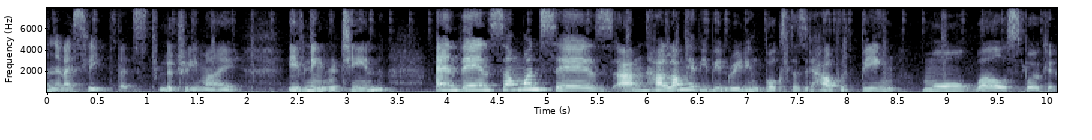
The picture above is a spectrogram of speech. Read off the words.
and then I sleep. That's literally my evening routine. And then someone says, um, How long have you been reading books? Does it help with being more well spoken?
